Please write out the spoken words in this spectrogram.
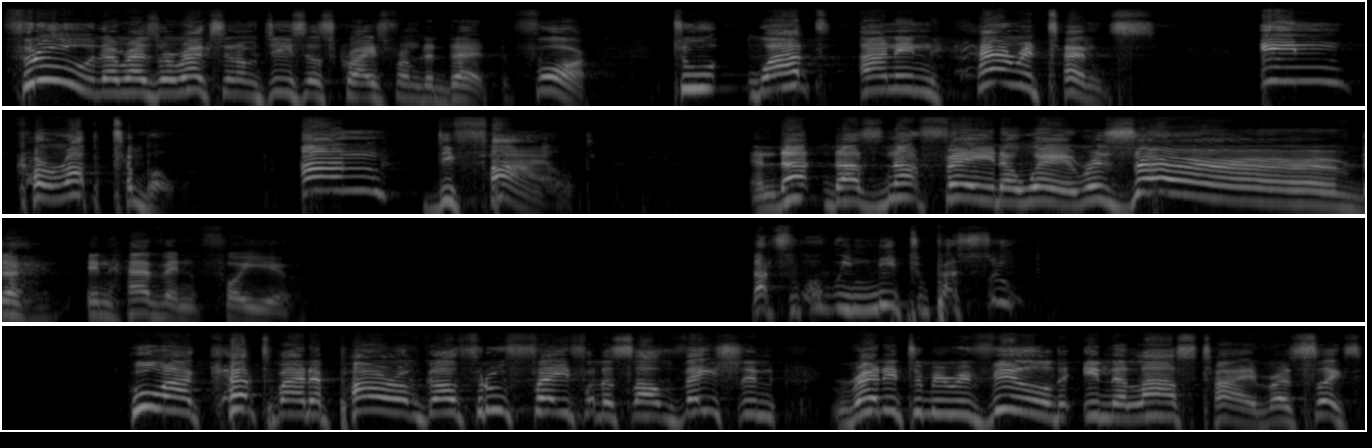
Through the resurrection of Jesus Christ from the dead. For to what? An inheritance incorruptible, undefiled, and that does not fade away, reserved in heaven for you. That's what we need to pursue. Who are kept by the power of God through faith for the salvation ready to be revealed in the last time. Verse 6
